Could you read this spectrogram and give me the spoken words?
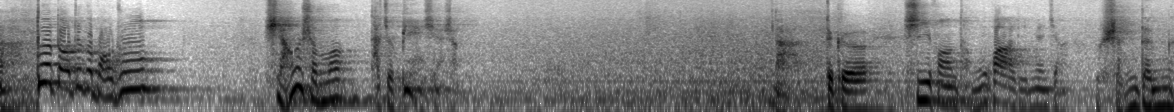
啊，得到这个宝珠，想什么它就变现什么，啊，这个。西方童话里面讲有神灯啊，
